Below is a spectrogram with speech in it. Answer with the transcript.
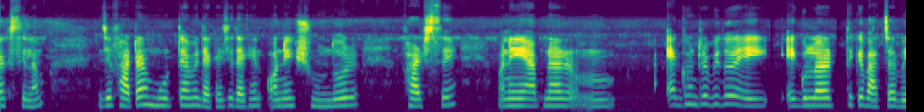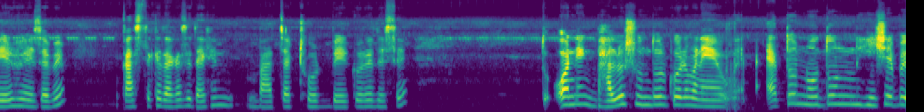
রাখছিলাম যে ফাটার মুহূর্তে আমি দেখাইছি দেখেন, অনেক সুন্দর ফাটছে। মানে আপনার এক ঘণ্টার ভিতরে এই, এগুলার থেকে বাচ্চা বের হয়ে যাবে। কাছ থেকে দেখাচ্ছে দেখেন বাচ্চার ঠোঁট বের করে দিয়েছে তো অনেক ভালো সুন্দর করে মানে এত নতুন হিসেবে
